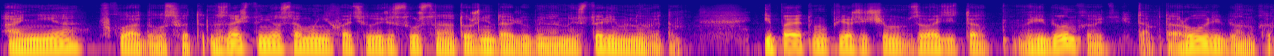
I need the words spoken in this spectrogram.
а не вкладывалась в это. Значит, у нее самой не хватило ресурса, она тоже недолюбленная. Но история именно в этом. И поэтому, прежде чем заводить там, ребенка, там, второго ребенка,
